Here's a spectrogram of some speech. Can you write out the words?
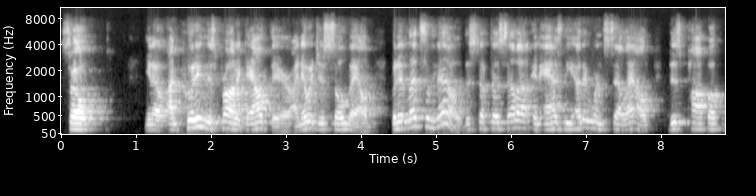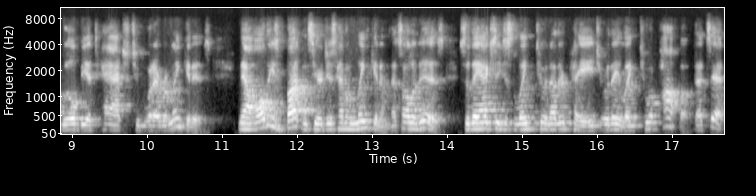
So, you know, I'm putting this product out there. I know it just sold out, but it lets them know this stuff does sell out. And as the other ones sell out, this pop-up will be attached to whatever link it is. Now, all these buttons here just have a link in them. That's all it is. So they actually just link to another page or they link to a pop-up. That's it.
